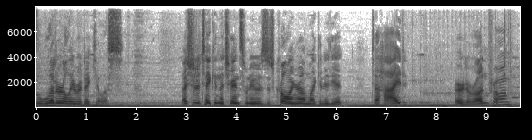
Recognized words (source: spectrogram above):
Literally ridiculous. I should have taken the chance when he was just crawling around like an idiot to hide or to run from him.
